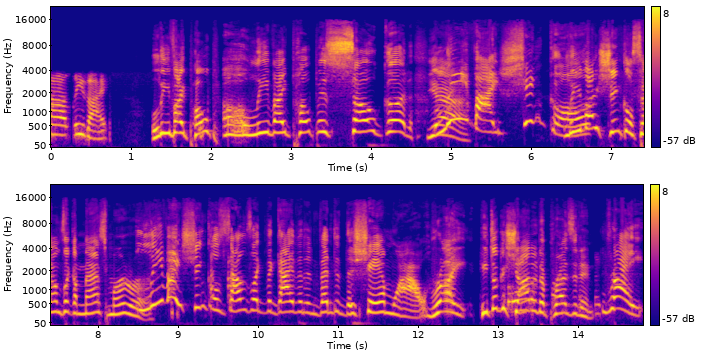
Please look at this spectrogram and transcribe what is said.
Uh, Levi. Levi Pope? Oh, Levi Pope is so good. Yeah. Levi Shinkle. Levi Shinkle sounds like a mass murderer. Levi Shinkle sounds like the guy that invented the ShamWow. right. He took a shot at a president. Right.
